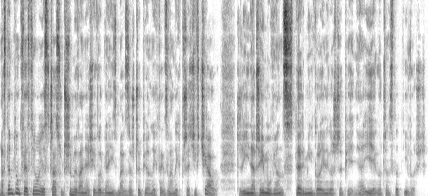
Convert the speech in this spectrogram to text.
Następną kwestią jest czas utrzymywania się w organizmach zaszczepionych tzw. Tak przeciwciał, czyli inaczej mówiąc, termin kolejnego szczepienia i jego częstotliwość.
